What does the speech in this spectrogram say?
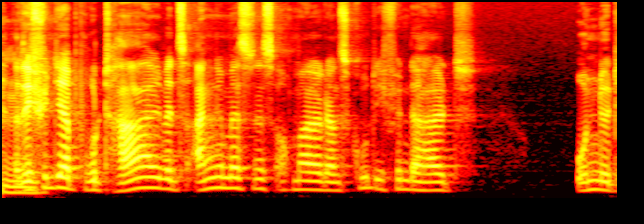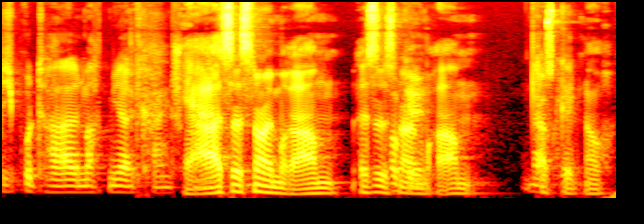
Mhm. Also ich finde ja brutal, wenn es angemessen ist, auch mal ganz gut. Ich finde halt unnötig brutal macht mir halt keinen Spaß. Ja, es ist noch im Rahmen. Es ist okay. noch im Rahmen. Das okay. geht noch.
